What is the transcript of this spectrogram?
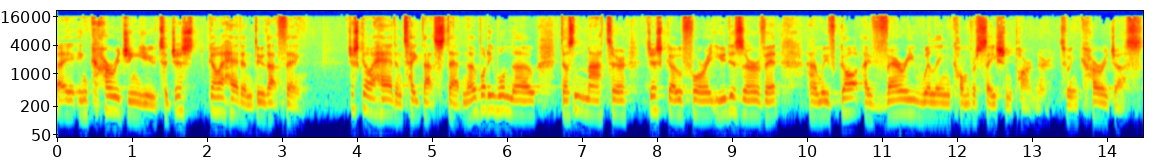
uh, encouraging you to just go ahead and do that thing. Just go ahead and take that step. Nobody will know. It doesn't matter. Just go for it. You deserve it. And we've got a very willing conversation partner to encourage us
